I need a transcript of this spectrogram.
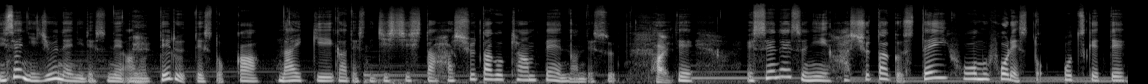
2020年にですねあのデルですとかナイキがですね実施したハッシュタグキャンペーンなんです。はい、で SNS に「ハッシュタグ Stay Home Forest」をつけて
